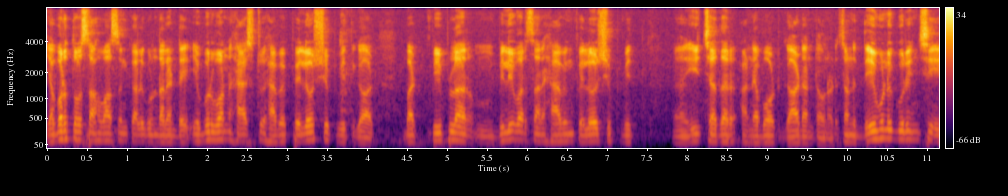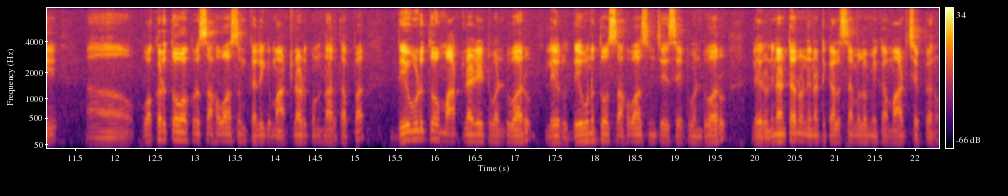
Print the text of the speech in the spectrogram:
ఎవరితో సహవాసం కలిగి ఉండాలంటే every one has to have a fellowship with God but people are believers are having fellowship with each other and about God అంటూ ఉన్నాడు. సో దేవుని గురించి ఒకరితో ఒకరు సహవాసం కలిగి మాట్లాడుకుంటున్నారు తప్ప దేవుడితో మాట్లాడేటువంటి వారు లేరు. దేవునితో సహవాసం చేసేటువంటి వారు లేరు. నేనంటాను నిన్నటి కాల సమయంలో మీకు ఆ మాట చెప్పాను.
